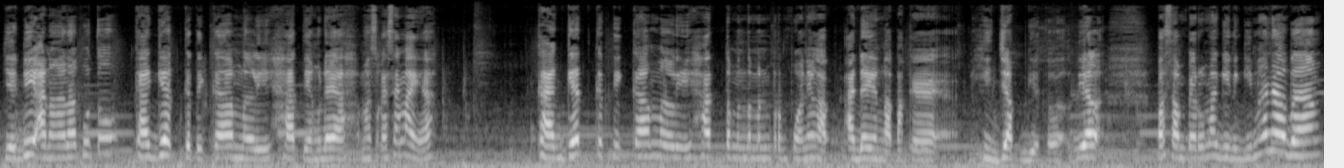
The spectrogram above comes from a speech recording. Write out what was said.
Jadi anak-anakku tuh kaget ketika melihat yang udah ya, masuk SMA ya. Kaget ketika melihat teman-teman perempuannya nggak ada yang nggak pakai hijab gitu. Dia pas sampai rumah gini gimana bang?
